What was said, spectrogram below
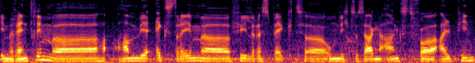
Im Renntrim äh, haben wir extrem äh, viel Respekt, äh, um nicht zu sagen Angst vor Alpine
